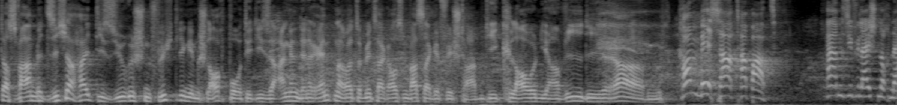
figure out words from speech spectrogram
das waren mit Sicherheit die syrischen Flüchtlinge im Schlauchboot, die diese angelnden Rentner heute Mittag aus dem Wasser gefischt haben. Die klauen ja wie die Raben. Kommissar Tappert, haben Sie vielleicht noch eine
